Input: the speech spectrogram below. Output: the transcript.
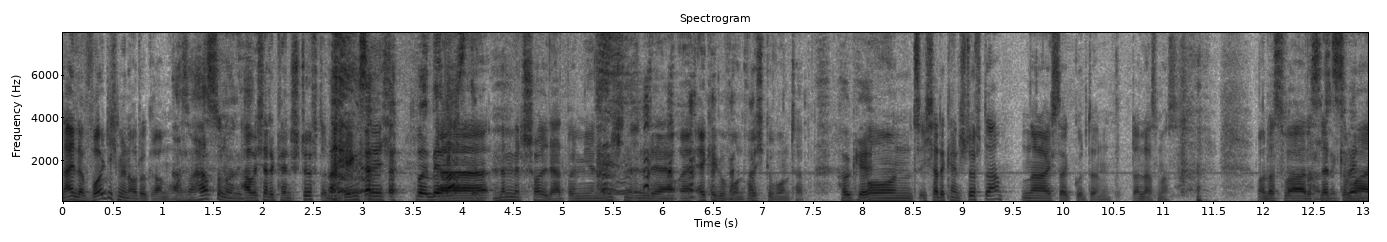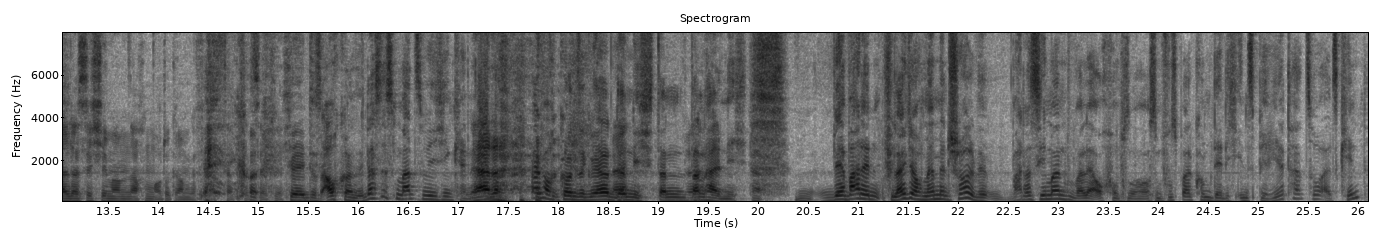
Nein, da wollte ich mir ein Autogramm holen. Also hast du noch nicht. Aber ich hatte keinen Stift und dann ging es nicht. Wer war's denn? Mehmet Scholl, der hat bei mir in München in der äh, Ecke gewohnt, wo ich gewohnt habe. Okay. Und ich hatte keinen Stift da. Und dann habe ich gesagt, gut, dann, dann lassen wir es. Und das war das letzte. Mal, dass ich jemandem nach einem Autogramm gefragt habe, tatsächlich. Das auch konsequent. Das ist Mats, wie ich ihn kenne. Ja, Einfach konsequent, dann nicht, dann, dann halt nicht. Wer war denn, vielleicht auch Mehmet Scholl, war das jemand, weil er auch aus dem Fußball kommt, der dich inspiriert hat, so als Kind?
